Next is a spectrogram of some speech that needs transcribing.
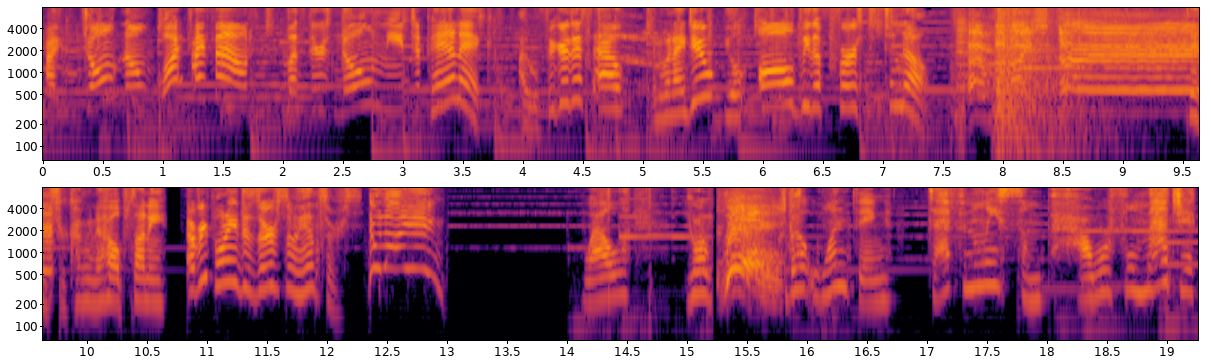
Ponies, I don't know what I found, but there's no need to panic. I will figure this out, and when I do, you'll all be the first to know. Have a nice day! Thanks for coming to help, Sunny. Every pony deserves some answers. You're lying! Well, you're Wrong! about one thing. Definitely some powerful magic.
